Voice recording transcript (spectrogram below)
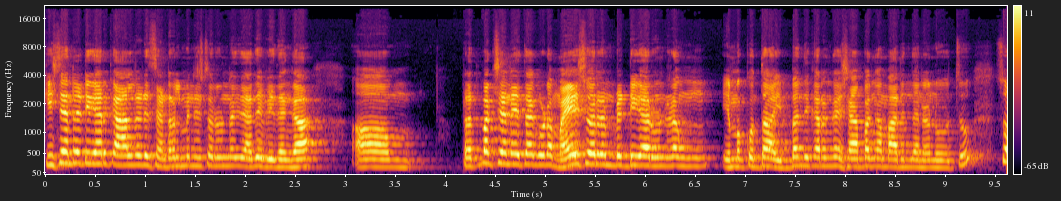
కిషన్ రెడ్డి గారికి ఆల్రెడీ సెంట్రల్ మినిస్టర్ ఉన్నది. అదేవిధంగా ప్రతిపక్ష నేత కూడా మహేశ్వరం రెడ్డి గారు ఉండడం ఈమె కొంత ఇబ్బందికరంగా శాపంగా మారిందని అనవచ్చు. సో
